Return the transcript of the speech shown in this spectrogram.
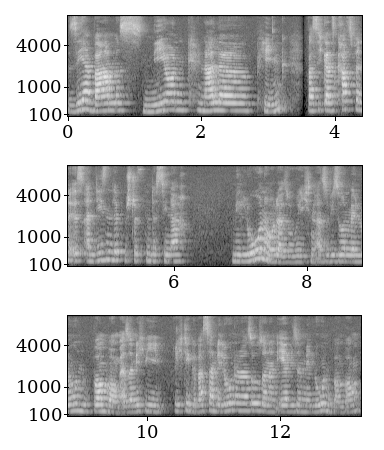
sehr warmes Neon-Knalle-Pink. Was ich ganz krass finde, ist an diesen Lippenstiften, dass sie nach Melone oder so riechen. Also wie so ein Melonenbonbon. Also nicht wie richtige Wassermelone oder so, sondern eher wie so ein Melonenbonbon.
